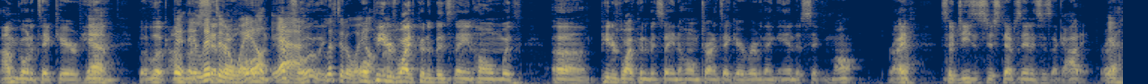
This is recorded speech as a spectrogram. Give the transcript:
I'm going to take care of him. Yeah. But look, I'm going to lifted set the a home. yeah, Absolutely, lifted a weight Well, Peter's wife couldn't have been staying home with. Uh, Peter's wife couldn't have been staying at home trying to take care of everything and a sick mom, right? Yeah. So Jesus just steps in and says, "I got it." Right? Yeah.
